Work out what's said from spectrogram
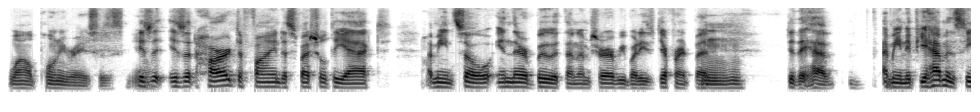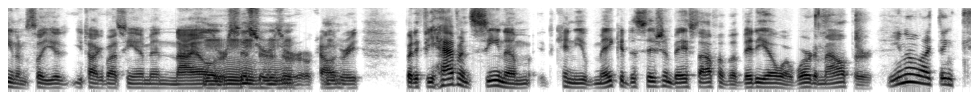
wild pony races. Is know. it is it hard to find a specialty act? I mean, so in their booth, and I'm sure everybody's different, but Mhm. do they have? I mean, if you haven't seen them, so you you talk about seeing them in Nile or Mhm, Sisters mhm, or, or Calgary, but if you haven't seen them, can you make a decision based off of a video or word of mouth or? You know, I think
